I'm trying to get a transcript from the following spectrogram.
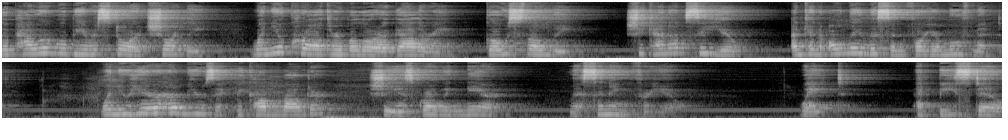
The power will be restored shortly. When you crawl through Ballora Gallery, go slowly. She cannot see you and can only listen for your movement. When you hear her music become louder, she is growing near, listening for you. Wait and be still.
